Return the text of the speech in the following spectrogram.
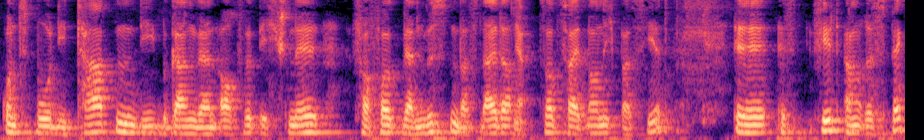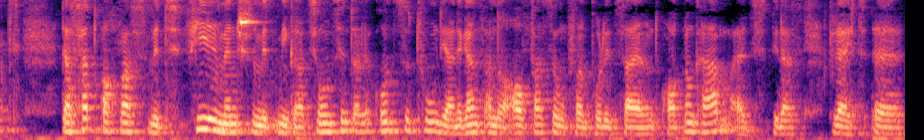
und wo die Taten, die begangen werden, auch wirklich schnell verfolgt werden müssten, was leider ja. zurzeit noch nicht passiert. Äh, es fehlt am Respekt. Das hat auch was mit vielen Menschen mit Migrationshintergrund zu tun, die eine ganz andere Auffassung von Polizei und Ordnung haben, als wie das vielleicht äh,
